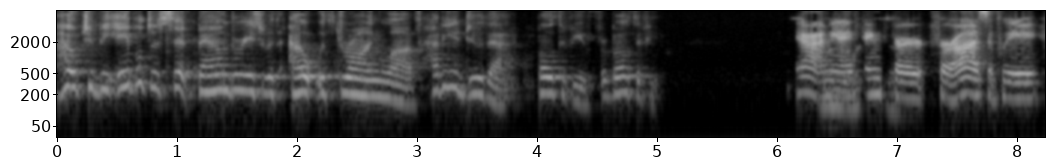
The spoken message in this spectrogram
how to be able to set boundaries without withdrawing love. How do you do that? Both of you, for both of you. Yeah, I mean, I think for for us, if we,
